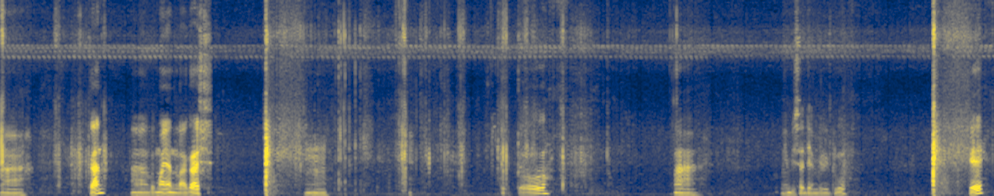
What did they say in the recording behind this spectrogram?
Nah kan? Nah, lumayan lah guys. Hmm. itu. Nah ini bisa diambil dulu. Oke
